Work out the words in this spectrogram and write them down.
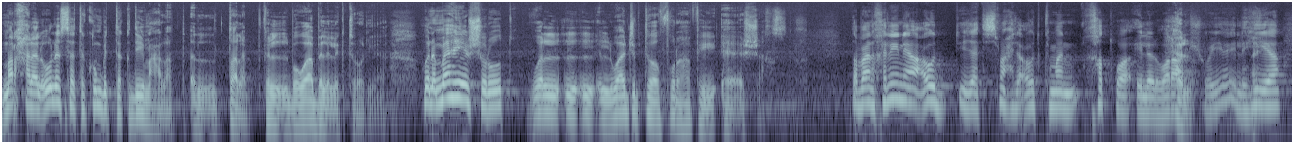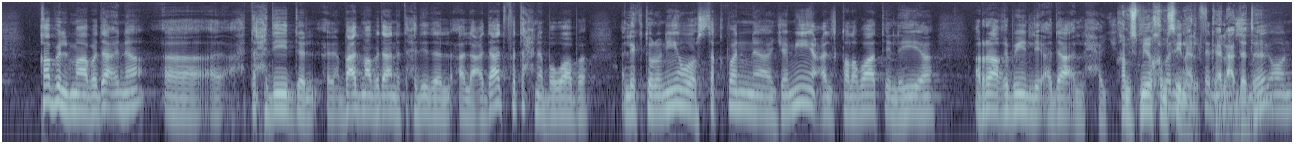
المرحلة الأولى ستكون بالتقديم على الطلب في البوابة الإلكترونية. هنا ما هي الشروط والواجب توفرها في آه، الشخص؟ طبعا خليني أعود إذا تسمح لي أعود كمان خطوة إلى الوراء حلو. شوية اللي هي قبل ما بدأنا آه، تحديد بعد ما بدأنا تحديد الأعداد فتحنا بوابة إلكترونية واستقبلنا جميع الطلبات اللي هي الراغبين لأداء الحج. 550 ألف كان عددها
